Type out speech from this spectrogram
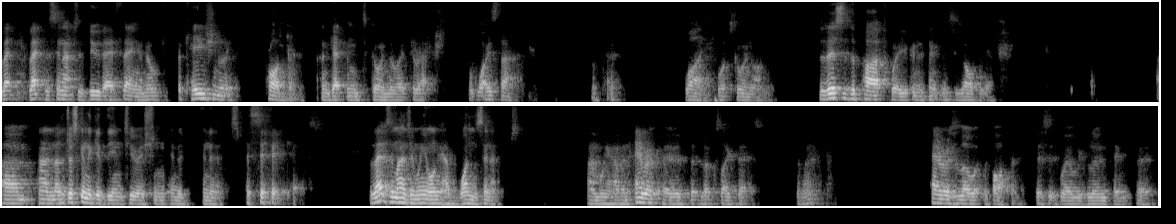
Let, let the synapses do their thing and occasionally prod them and get them to go in the right direction. But why is that? Okay. Why? What's going on? So this is the part where you're going to think this is obvious. Um, and I'm just going to give the intuition in a, in a specific case. Let's imagine we only have one synapse and we have an error curve that looks like this. Right? Error is low at the bottom. This is where we've learned things first.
